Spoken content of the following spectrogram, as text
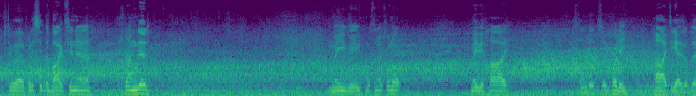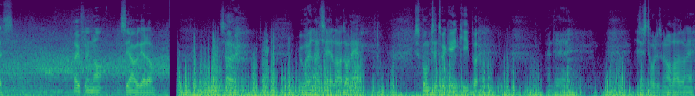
Have to uh, probably stick the bikes in uh, standard. Maybe, what's the next one up? Maybe high standard, so probably high to get us up this. Hopefully not. Let's see how we get on. So, we weren't actually allowed on here. Just bumped into a gamekeeper and uh, he just told us we're not allowed on here.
